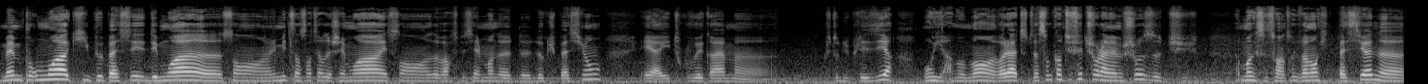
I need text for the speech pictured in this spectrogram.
Même pour moi qui peut passer des mois sans limite sans sortir de chez moi et sans avoir spécialement d'occupation et à y trouver quand même plutôt du plaisir. Bon, il y a un moment, voilà, de toute façon, quand tu fais toujours la même chose, tu, à moins que ce soit un truc vraiment qui te passionne, euh,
